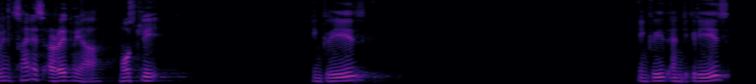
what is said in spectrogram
during sinus arrhythmia mostly increase increase and decrease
